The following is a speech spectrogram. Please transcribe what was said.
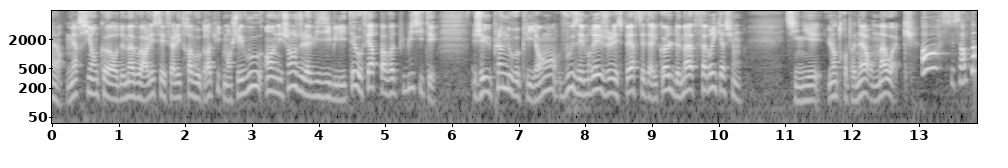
Alors, merci encore de m'avoir laissé faire les travaux gratuitement chez vous en échange de la visibilité offerte par votre publicité. J'ai eu plein de nouveaux clients, vous aimerez, je l'espère, cet alcool de ma fabrication. Signé l'entrepreneur Mawak. Oh, c'est sympa.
